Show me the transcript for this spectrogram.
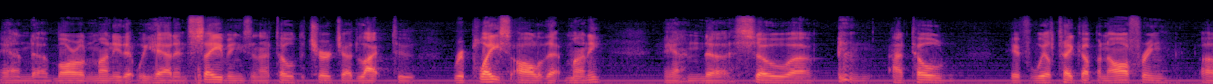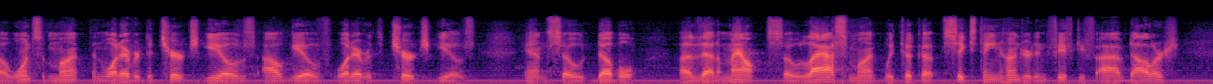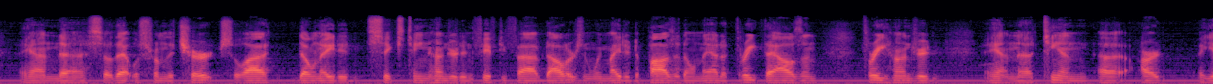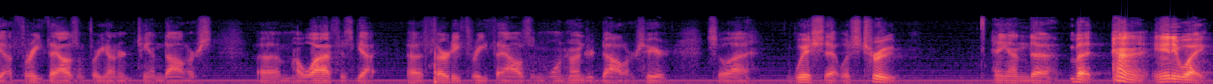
and uh, borrowed money that we had in savings. And I told the church I'd like to replace all of that money. And uh, so uh, I told if we'll take up an offering uh, once a month, and whatever the church gives, I'll give whatever the church gives, and so double uh, that amount. So last month we took up sixteen hundred and fifty-five dollars, and uh, so that was from the church. So I donated sixteen hundred and fifty-five dollars, and we made a deposit on that of three thousand three hundred and uh, ten uh, are yeah three thousand three hundred ten dollars. Uh, my wife has got uh, thirty three thousand one hundred dollars here, so I wish that was true. And uh, but anyway,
